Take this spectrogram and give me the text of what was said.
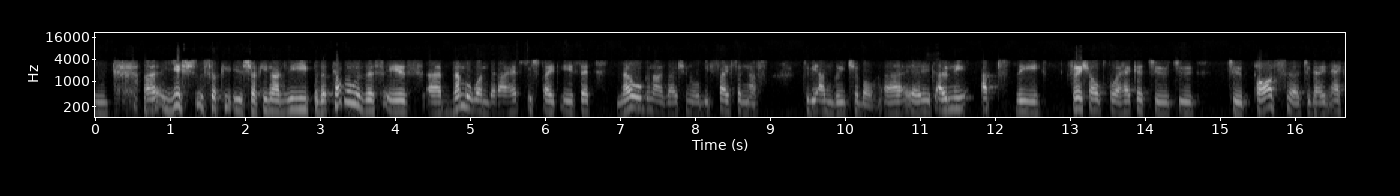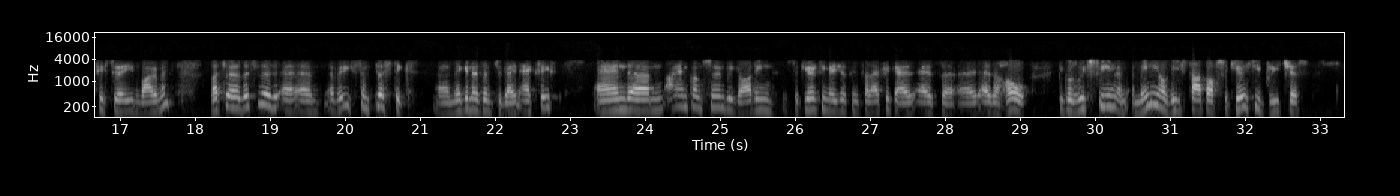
Mm. Uh, yes, Shakina. The, the problem with this is, uh, number one, that I have to state is that no organization will be safe enough to be unbreachable. Uh, it only ups the threshold for a hacker to, to, to pass, uh, to gain access to the environment. But uh, this is a, a, a very simplistic uh, mechanism to gain access. And um, I am concerned regarding security measures in South Africa as, as, as a whole because we've seen um, many of these type of security breaches,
